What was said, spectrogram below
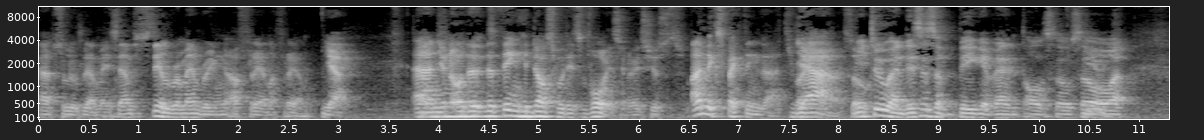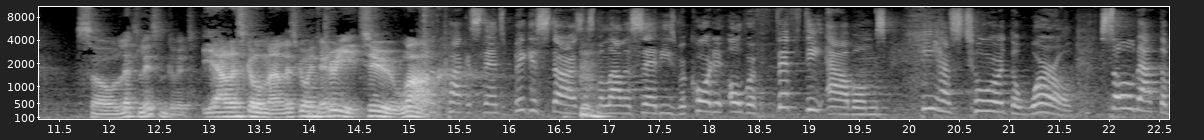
absolutely amazing. I'm still remembering Afreen Afreen. Yeah, And you know the the thing he does with his voice, you know, it's just I'm expecting that. Right yeah, now, so me too. And this is a big event also. So, uh, so let's listen to it. Yeah, let's go, man. Let's go in Okay. three, two, One one. of Pakistan's biggest stars, as Malala said, he's recorded over 50 albums. He has toured the world, sold out the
